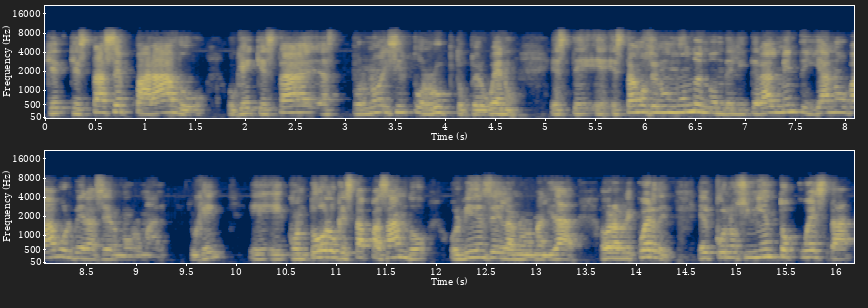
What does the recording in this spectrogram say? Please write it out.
que, está separado, ¿okay? que está, por no decir corrupto, pero bueno, este, estamos en un mundo en donde literalmente ya no va a volver a ser normal. ¿Ok? con todo lo que está pasando, olvídense de la normalidad. Ahora recuerden, el conocimiento cuesta,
